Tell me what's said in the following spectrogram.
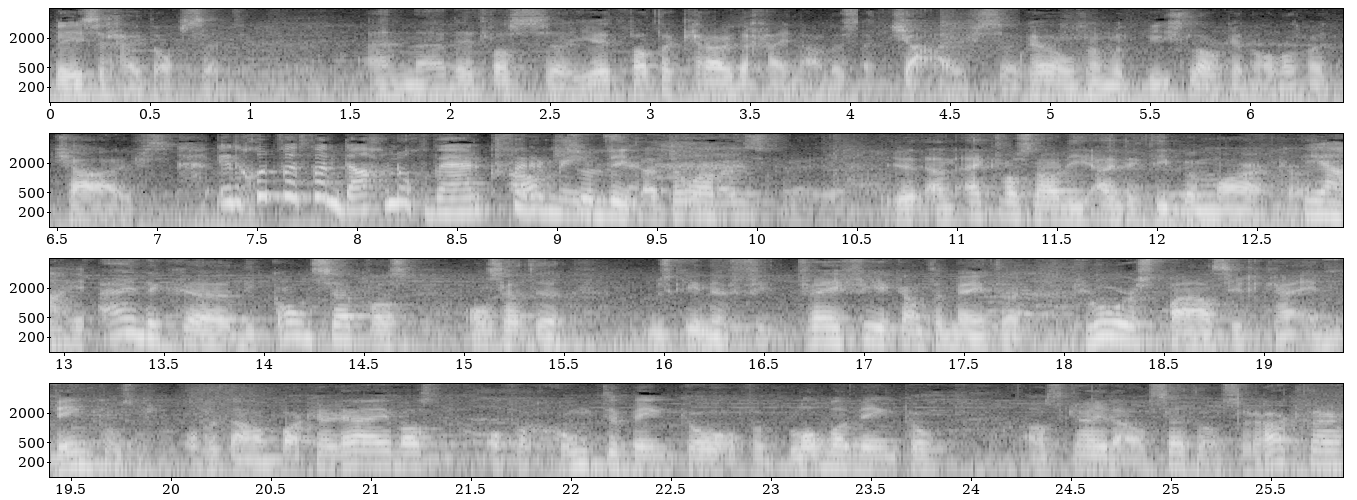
bezigheid opzetten. En eh, dit was, eh, je weet wat de kruiden ga je nou? Dat is chives. Okay? Ons noemen het bieslook in Holland, maar chives. En goed wat vandag nog werk vir Absoluut. mense. En, toen had- en ik was nou die, eigenlijk die bemarker. Ja, eh, die concept was, ons hadden misschien een twee vierkante meter vloerspatie gekregen in winkels. Of het nou een bakkerij was, of een groentewinkel, of een blommenwinkel. Als krijg je daar als zet als rakter,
